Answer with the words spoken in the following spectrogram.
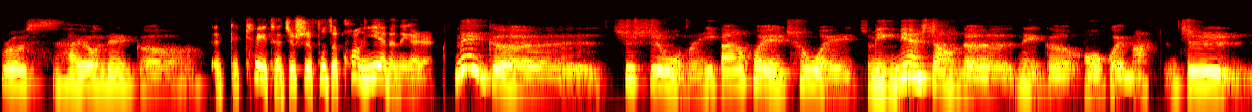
，Rose，还有那个呃，Kate，就是负责矿业的那个人。那个就是我们一般会称为明面上的那个魔鬼嘛，就是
